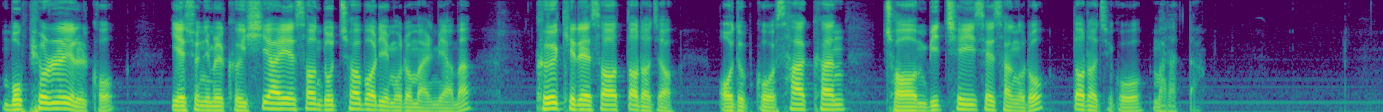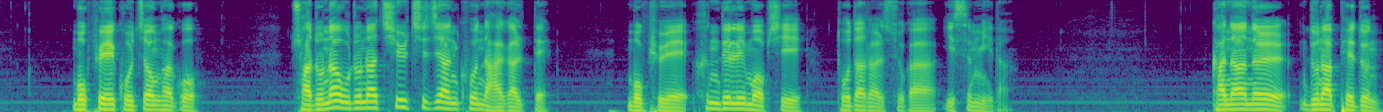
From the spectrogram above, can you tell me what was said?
목표를 잃고 예수님을 그 시야에서 놓쳐버림으로 말미암아 그 길에서 떨어져 어둡고 사악한 저 미체의 세상으로 떨어지고 말았다. 목표에 고정하고 좌로나 우로나 치우치지 않고 나아갈 때 목표에 흔들림 없이 도달할 수가 있습니다. 가나안을 눈앞에 둔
